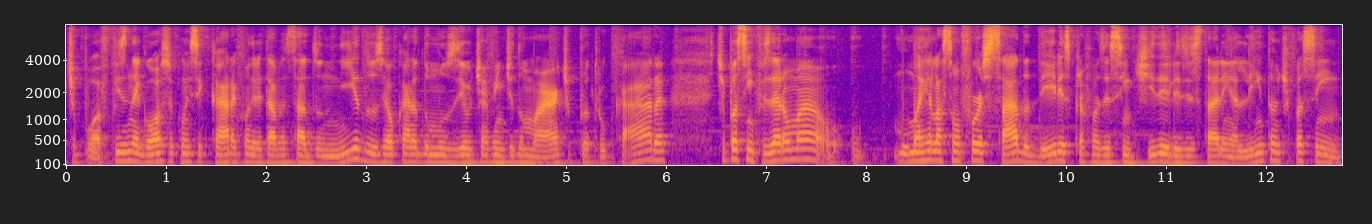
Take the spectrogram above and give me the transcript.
tipo, eu fiz negócio com esse cara quando ele tava nos Estados Unidos, e o cara do museu tinha vendido uma arte pro outro cara. Tipo assim, fizeram uma uma relação forçada deles para fazer sentido eles estarem ali. Então, tipo assim,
